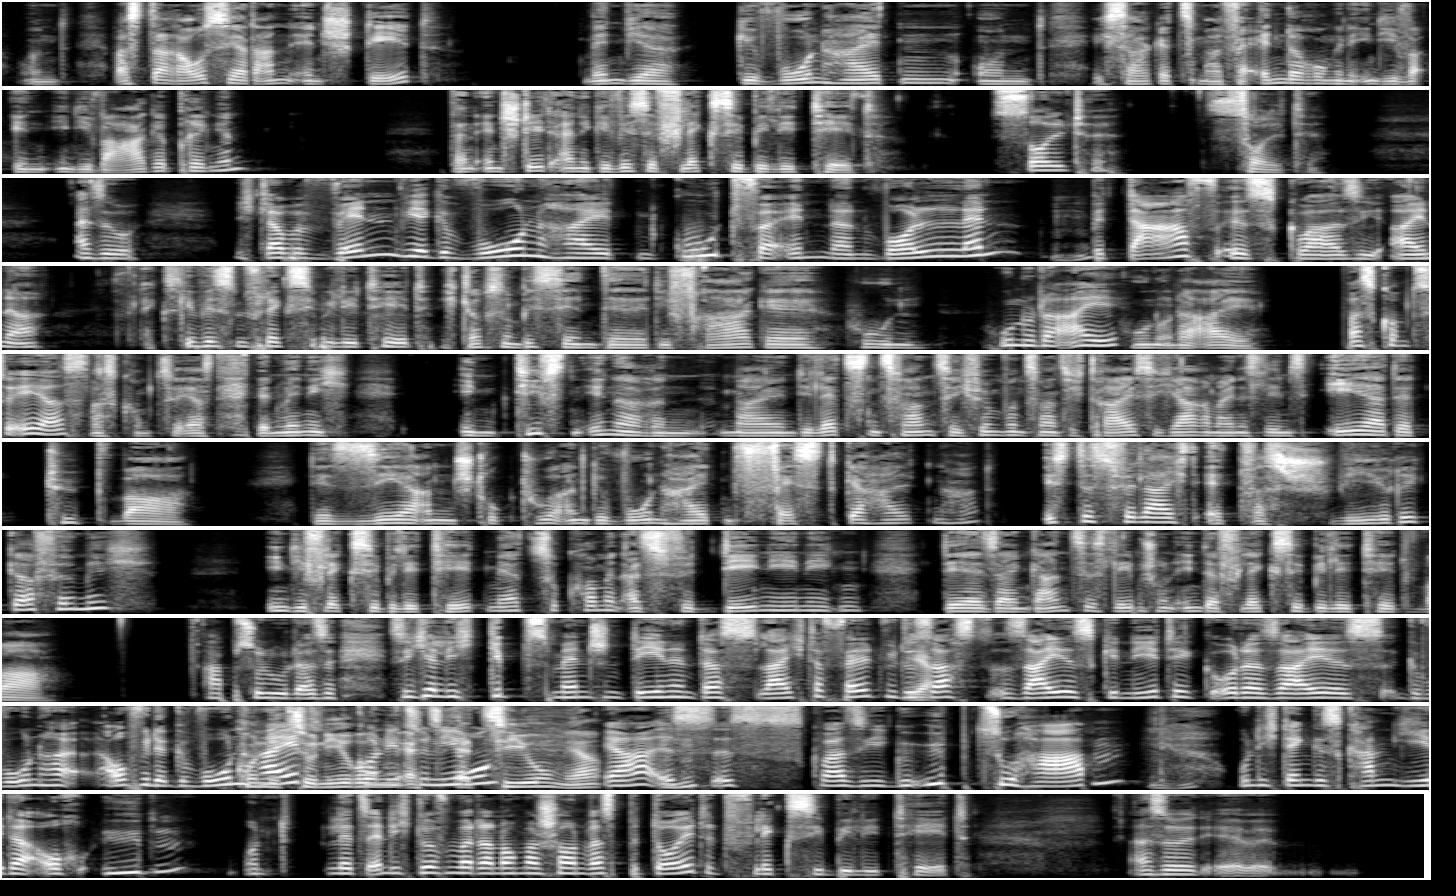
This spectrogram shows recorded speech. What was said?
Und was daraus ja dann entsteht, wenn wir Gewohnheiten und ich sage jetzt mal Veränderungen in die, in, in die Waage bringen, dann entsteht eine gewisse Flexibilität. Sollte. Sollte. Also ich glaube, wenn wir Gewohnheiten gut verändern wollen, mhm. bedarf es quasi einer Flexi gewissen Flexibilität. Ich glaube so ein bisschen die, die Frage Huhn. Huhn oder Ei? Huhn oder Ei. Was kommt zuerst? Was kommt zuerst? Denn wenn ich im tiefsten Inneren mein, die letzten 20, 25, 30 Jahre meines Lebens eher der Typ war, der sehr an Struktur, an Gewohnheiten festgehalten hat, ist es vielleicht etwas schwieriger für mich, in die Flexibilität mehr zu kommen, als für denjenigen, der sein ganzes Leben schon in der Flexibilität war. Absolut. Also sicherlich gibt es Menschen, denen das leichter fällt, wie du ja. sagst, sei es Genetik oder sei es Gewohnheit, auch wieder Gewohnheit, Konditionierung, Konditionierung. Erziehung, ja. Ja, mhm. ist, ist quasi geübt zu haben. Mhm. Und ich denke, es kann jeder auch üben. Und letztendlich dürfen wir dann nochmal schauen, was bedeutet Flexibilität? Also äh,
